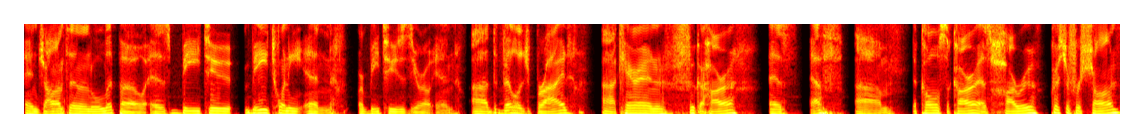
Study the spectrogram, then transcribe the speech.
and Jonathan Lipow as B2 B20N or B20N. Uh, the Village Bride, uh, Karen Fukuhara as F, um, Nichole Sakura as Haru, Christopher Sean,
